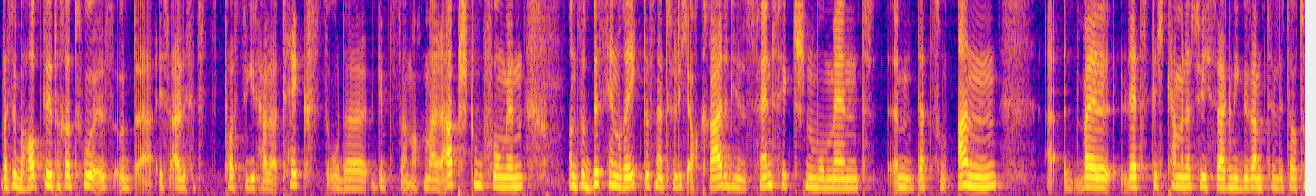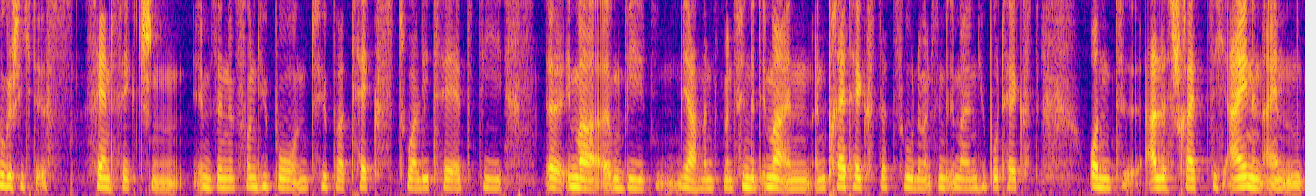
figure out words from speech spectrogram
was überhaupt Literatur ist und da ist alles jetzt postdigitaler Text oder gibt es da nochmal Abstufungen? Und so ein bisschen regt es natürlich auch gerade dieses Fanfiction-Moment ähm, dazu an, äh, weil letztlich kann man natürlich sagen, die gesamte Literaturgeschichte ist Fanfiction im Sinne von Hypo- und Hypertextualität, die äh, immer irgendwie, ja, man, man findet immer einen, einen Prätext dazu oder man findet immer einen Hypotext und alles schreibt sich ein in ein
